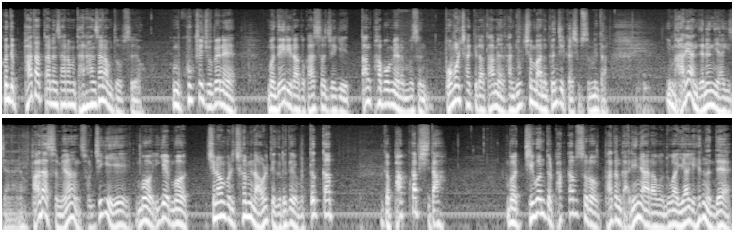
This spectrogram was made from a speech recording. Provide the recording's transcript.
근데 받았다는 사람은 단 한 사람도 없어요. 그럼 국회 주변에 뭐 내일이라도 가서 저기 땅 파보면은 무슨 보물찾기라도 하면 한 6천만 원 건질까 싶습니다. 이 말이 안 되는 이야기잖아요. 받았으면 솔직히 뭐 이게 뭐 지난번에 처음에 나올 때 그러대요. 뭐 떡값 그러니까 밥값이다. 뭐 직원들 밥값으로 받은 거 아니냐라고 누가 이야기했는데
